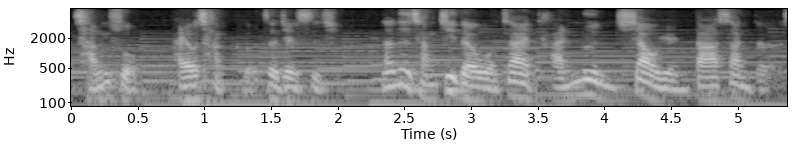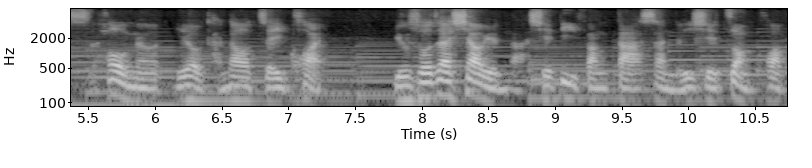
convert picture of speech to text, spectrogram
场所。还有场合这件事情，那日常记得我在谈论校园搭讪的时候呢，也有谈到这一块，比如说在校园哪些地方搭讪的一些状况。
